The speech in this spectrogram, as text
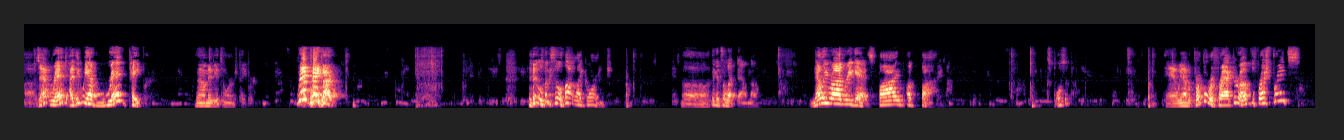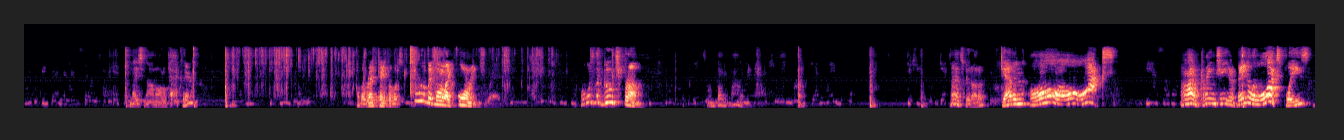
Uh, is that red? I think we have red paper. No, maybe it's orange paper. Red paper! It looks a lot like orange. Uh, I think it's a letdown, though. Nellie Rodriguez, five of five. Explosive. And we have a purple refractor of the Fresh Prince. Nice non-auto pack there. Well, the red paper looks a little bit more like orange red. What was the gooch from? That's good auto. Gavin Lux. I'll have cream cheese, a bagel and Lux, please.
